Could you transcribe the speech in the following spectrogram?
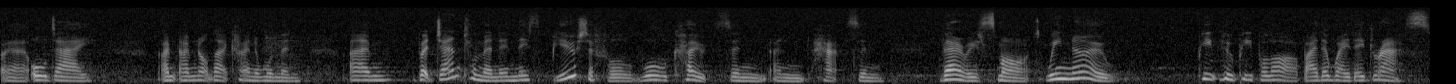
uh, all day. I'm, I'm not that kind of woman. Um, but gentlemen in these beautiful wool coats and, and hats and very smart. We know pe- who people are by the way they dress.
